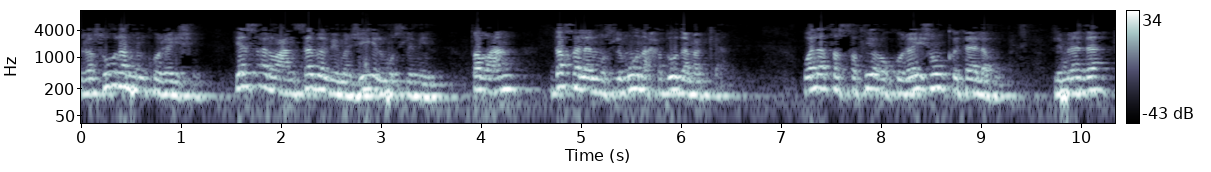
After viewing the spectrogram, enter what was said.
رسولا من قريش يسأل عن سبب مجيء المسلمين. طبعا دخل المسلمون حدود مكة. ولا تستطيع قريش قتالهم. لماذا؟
